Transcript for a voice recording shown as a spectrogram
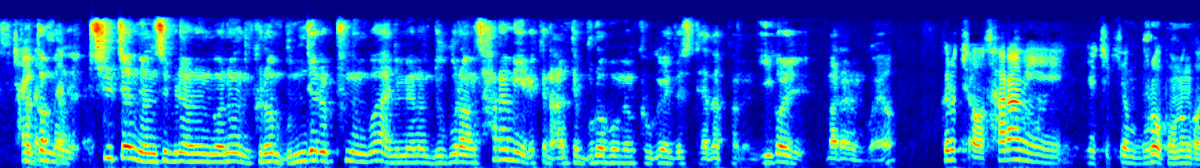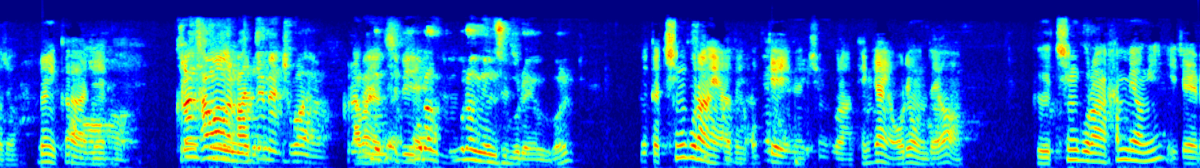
차이가 잠깐만요. 있어요. 실전 연습이라는 거는 그런 문제를 푸는 거 아니면은 누구랑 사람이 이렇게 나한테 물어보면 그거에 대해서 대답하는 이걸 말하는 거예요? 그렇죠. 사람이 이제 직접 물어보는 거죠. 그러니까 아. 이제 그런 상황을 만들면 좋아요. 그러면 연습이 누구랑, 누구랑 연습을 해요, 그걸? 그러니까 친구랑 해야 돼요. 업계에 있는 친구랑 굉장히 어려운데요. 그 친구랑 한 명이 이제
